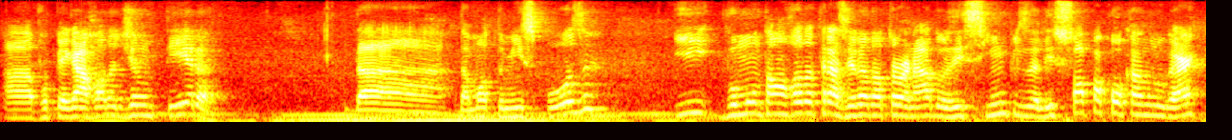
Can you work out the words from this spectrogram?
a, vou pegar a roda dianteira da, da moto da minha esposa, e vou montar uma roda traseira da Tornado ali, simples ali, só para colocar no lugar,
